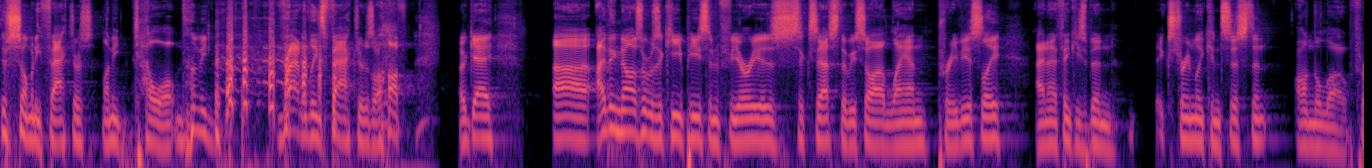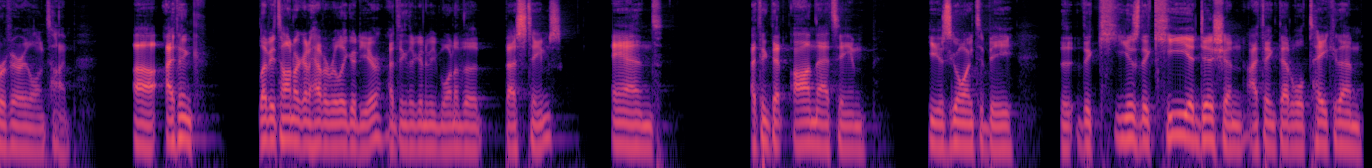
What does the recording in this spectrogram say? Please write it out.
There's so many factors. Let me tell. Let me rattle these factors off. Okay. Uh, I think Nosler was a key piece in Furia's success that we saw at LAN previously, and I think he's been extremely consistent on the low for a very long time. Uh, I think Leviathan are going to have a really good year. I think they're going to be one of the best teams, and I think that on that team, he is going to be the the key is the key addition. I think that will take them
